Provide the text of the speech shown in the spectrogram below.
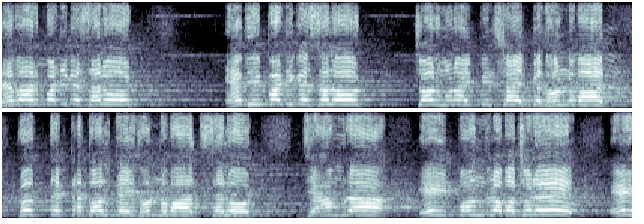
লেবার পার্টিকে স্যালুট এবি পার্টিকে স্যালুট চরমোনাই পীর সাহেবকে ধন্যবাদ প্রত্যেকটা দলকেই ধন্যবাদ স্যালুট যে আমরা এই পনেরো বছরে এই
